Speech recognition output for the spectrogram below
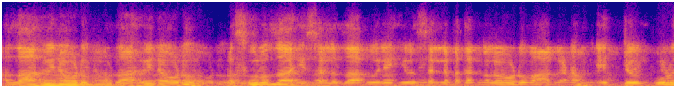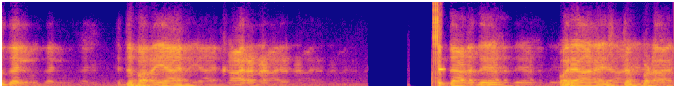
അള്ളാഹുവിനോടും അള്ളാഹുവിനോടും റസൂലുള്ളാഹി സല്ലല്ലാഹു അലൈഹി വസല്ലമ തങ്ങളോടുമാകണം ഏറ്റവും കൂടുതൽ എന്ന് പറയാൻ കാരണം എന്താണത് ഒരാളെ ഇഷ്ടപ്പെടാൻ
